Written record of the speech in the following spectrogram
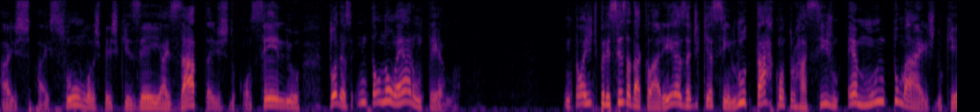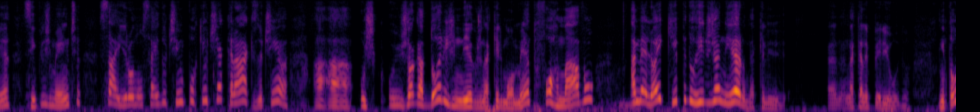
as, as súmulas, pesquisei as atas do conselho, todas. Então, não era um tema. Então a gente precisa dar clareza de que assim lutar contra o racismo é muito mais do que simplesmente sair ou não sair do time, porque eu tinha craques, eu tinha a, a, os, os jogadores negros naquele momento formavam a melhor equipe do Rio de Janeiro naquele, é, naquele período. Então,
